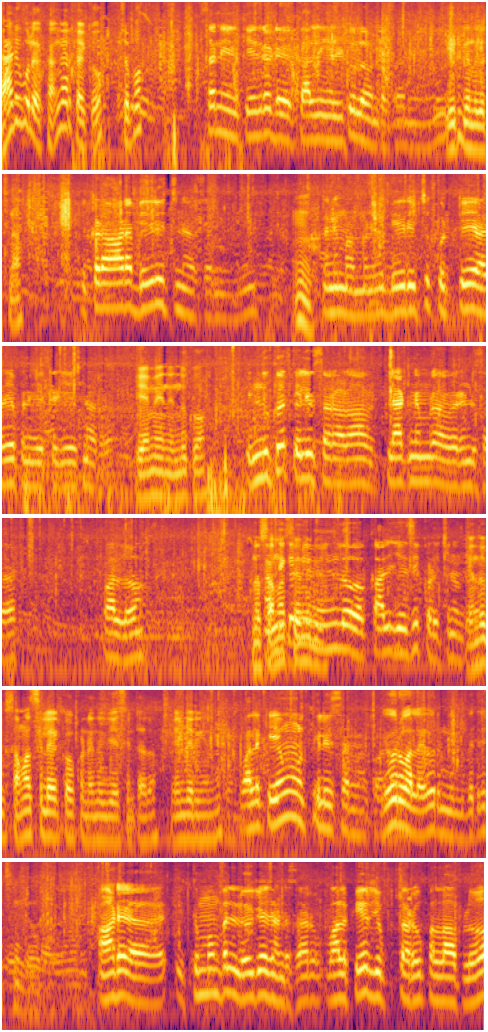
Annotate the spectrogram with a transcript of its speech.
యాడికి పోలేదు కంగారు కాయకు చెప్పు. సార్ నేను కేదిరెడ్డి కాలనీ ఎల్ టూలో ఉంటాను సార్ నేను. వీటికి ఎందుకు వచ్చిన? ఇక్కడ ఆడ బెదిరించినారు సార్ నేను. అని మమ్మల్ని బెదిరించి కొట్టి అదే పని ఇట్లా చేసినారు? ఏమైంది ఎందుకు? ఎందుకో తెలియదు సార్ ఆడ ఫ్లాట్ నెంబర్ రెండు సార్ వాళ్ళు. అందుకే సమస్య మేము ఇంట్లో ఖాళీ చేసి ఇక్కడ వచ్చినాం సార్. ఎందుకు సమస్య లేకోకుండా ఎందుకు చేసింటారు? ఏం జరిగింది? వాళ్ళకి ఏమో తెలియదు సార్ నాకు. ఎవరు వాళ్ళ ఎవరు నిన్ను బెదిరించింది ఎవరు ఆడ తుమ్మంపల్లి లోకేష్ అంట సార్ వాళ్ళ పేరు చెప్తారు పల్లాపులో.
